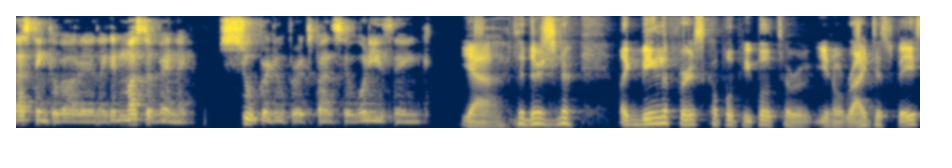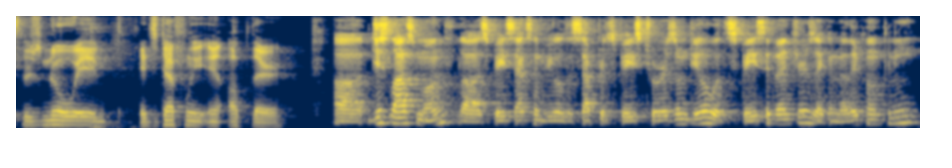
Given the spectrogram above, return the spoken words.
let's think about it. Like it must have been like super duper expensive. What do you think? Yeah. There's no like being the first couple people to, you know, ride to space, there's no way it's definitely up there. Uh, just last month, uh, SpaceX unveiled a separate space tourism deal with Space Adventures, like another company.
